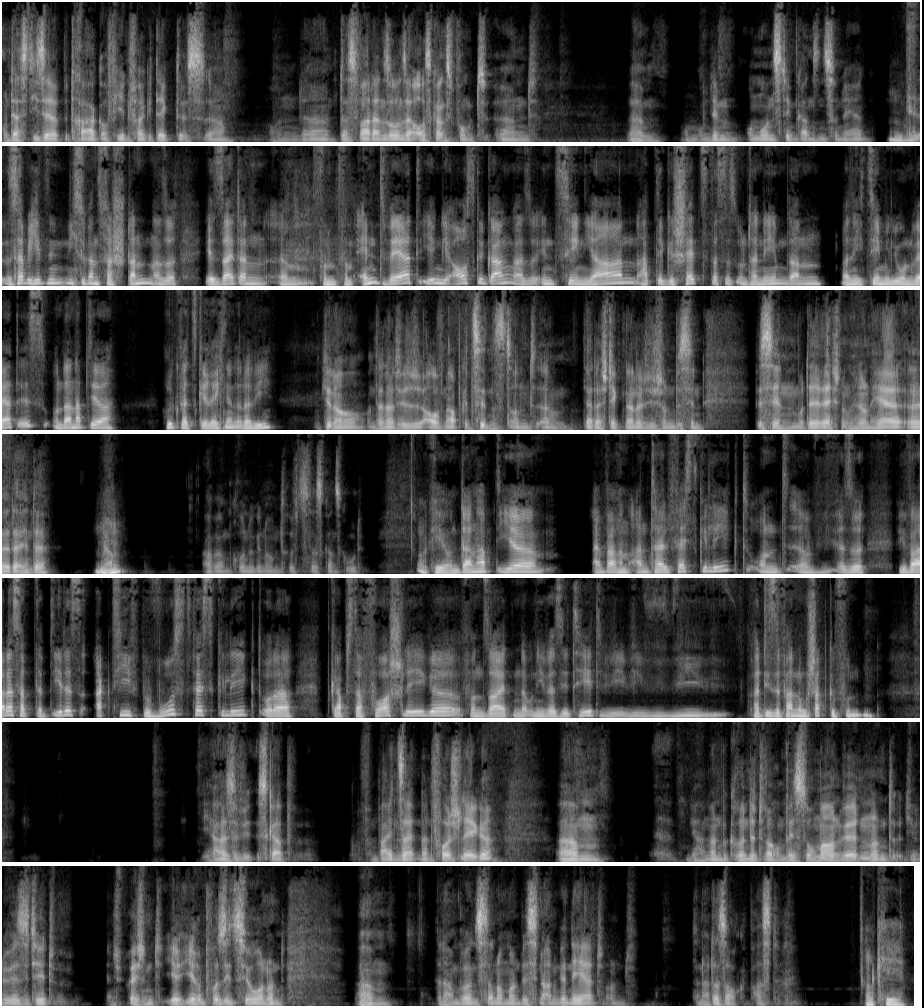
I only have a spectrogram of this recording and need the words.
Und dass dieser Betrag auf jeden Fall gedeckt ist. Ja. Und äh, das war dann so unser Ausgangspunkt und ähm, um, um, dem, um uns dem Ganzen zu nähern. Das, das habe ich jetzt nicht so ganz verstanden. Also ihr seid dann ähm, vom, vom Endwert irgendwie ausgegangen. Also in zehn Jahren habt ihr geschätzt, dass das Unternehmen dann, weiß nicht, 10 Millionen wert ist. Und dann habt ihr rückwärts gerechnet oder wie? Genau, und dann natürlich auf und abgezinst und ähm, ja, da steckt dann natürlich schon ein bisschen, bisschen Modellrechnung hin und her äh, dahinter. Ja. Mhm. Aber im Grunde genommen trifft es das ganz gut. Okay, und dann habt ihr einfach einen Anteil festgelegt und äh, also wie war das? Habt, habt ihr das aktiv bewusst festgelegt oder gab es da Vorschläge von Seiten der Universität? Wie, wie, wie hat diese Verhandlung stattgefunden? Ja, also es gab von beiden Seiten dann Vorschläge. Ähm, wir haben dann begründet, warum wir es so machen würden und die Universität entsprechend ihr, ihre Position und ähm, dann haben wir uns dann nochmal ein bisschen angenähert und dann hat das auch gepasst. Okay.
